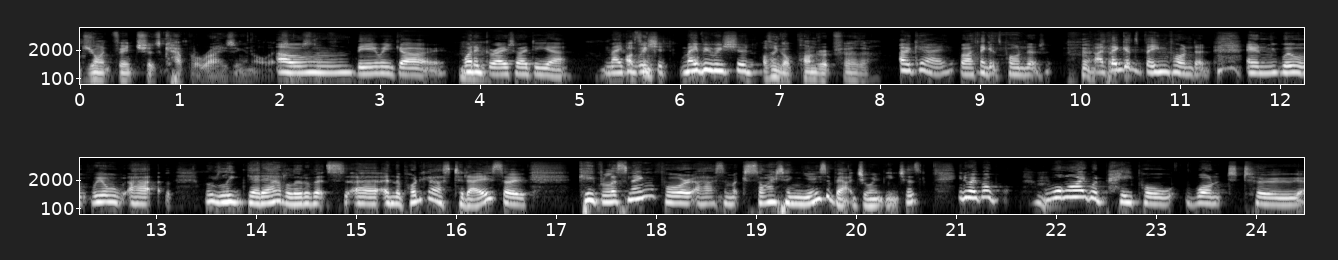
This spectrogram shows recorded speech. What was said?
joint ventures, capital raising, and all that sort of stuff. Oh, there we go. What a great idea. Maybe I we think- should. Maybe we should. I think I'll ponder it further. Okay. Well, I think it's pondered. I think it's been pondered, and we'll we'll uh, we'll link that out a little bit uh, in the podcast today. So keep listening for uh, some exciting news about joint ventures. Anyway, Bob, why would people want to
